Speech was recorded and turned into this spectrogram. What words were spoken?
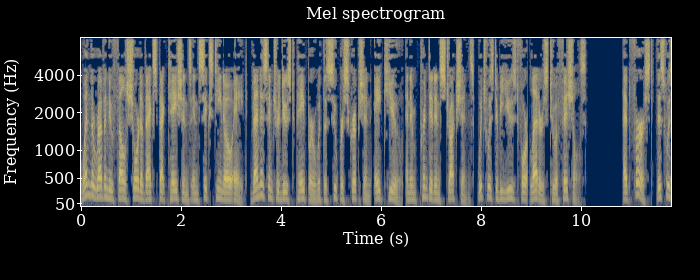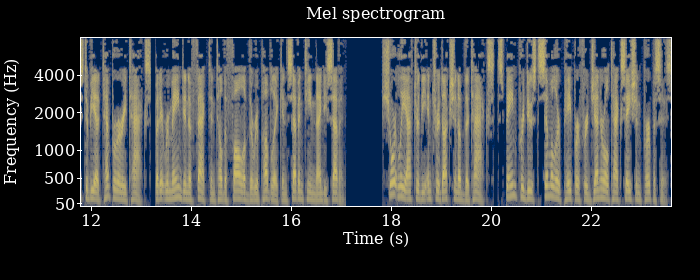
When the revenue fell short of expectations in 1608, Venice introduced paper with the superscription AQ and imprinted instructions, which was to be used for letters to officials. At first, this was to be a temporary tax, but it remained in effect until the fall of the Republic in 1797. Shortly after the introduction of the tax, Spain produced similar paper for general taxation purposes,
